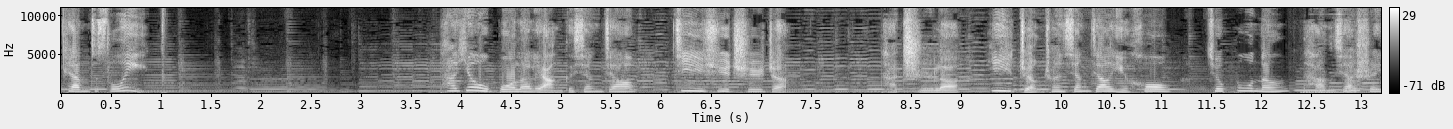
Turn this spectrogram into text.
can't sleep. 他又剥了两个香蕉，继续吃着。他吃了一整串香蕉以后，就不能躺下睡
